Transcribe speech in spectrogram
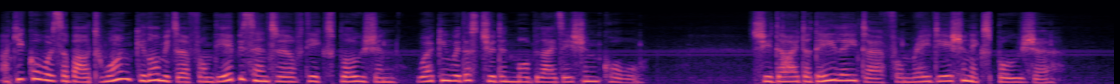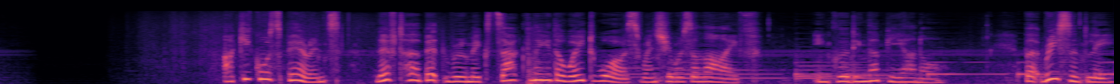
Akiko was about one kilometer from the epicenter of the explosion, working with the Student Mobilization Corps. She died a day later from radiation exposure. Akiko's parents left her bedroom exactly the way it was when she was alive, including the piano. But recently,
